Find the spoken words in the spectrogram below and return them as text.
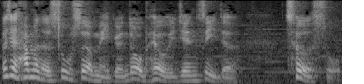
而且他们的宿舍每个人都有配有一间自己的厕所。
